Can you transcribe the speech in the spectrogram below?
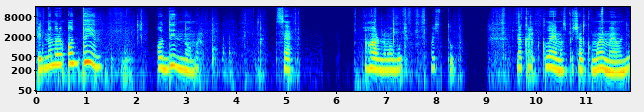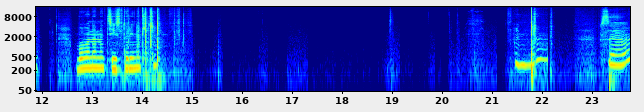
під номером один. Один номер. Це гарно, мабуть. Ось тут. Наклеїмо спочатку My Melody, бо вона на цій сторіночці. Все.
